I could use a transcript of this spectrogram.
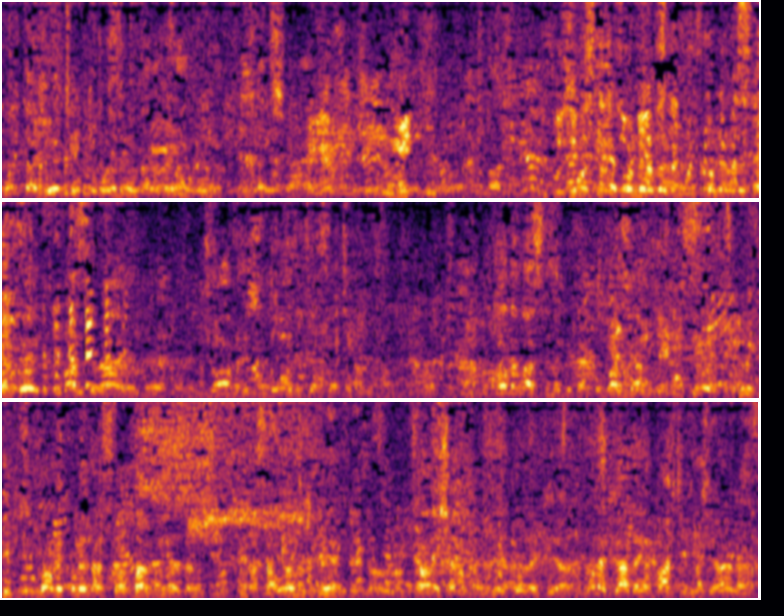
Muita gente aí que tomou a segunda dose lá. Muito. Inclusive Você, Estados governador, Unidos. muitos governadores prefeitos vacinaram jovens de 12 a 17 anos. Toda vacina que está aqui, baseada em? E qual a recomendação da Anvisa, da saúde? Estão mexendo com o doutor aqui. ó. A molecada aí abaixo de 20 anos,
